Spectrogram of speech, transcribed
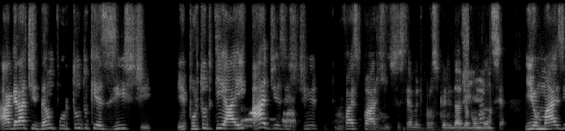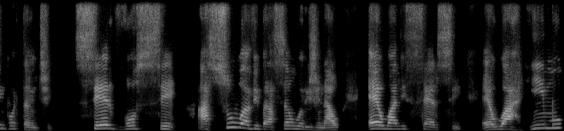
A gratidão por tudo que existe e por tudo que aí há de existir faz parte do sistema de prosperidade e abundância. E o mais importante, ser você. A sua vibração original é o alicerce, é o arrimo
